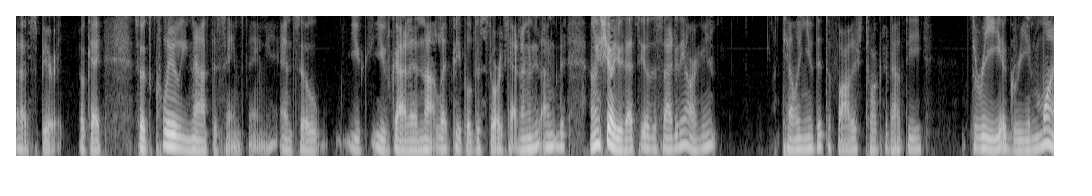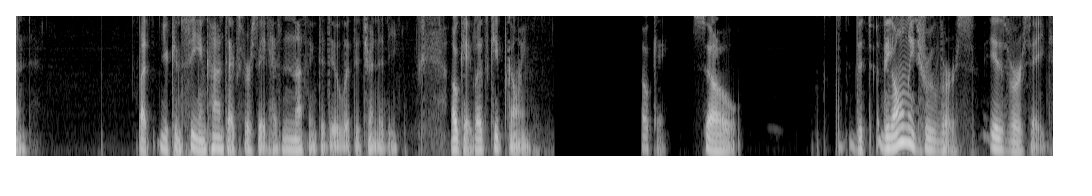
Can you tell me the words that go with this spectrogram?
uh, Spirit. Okay, so it's clearly not the same thing, and so you you've got to not let people distort that. I'm going I'm, I'm to show you that's the other side of the argument, telling you that the fathers talked about the three agree in one. But you can see in context, verse 8 has nothing to do with the Trinity. Okay, let's keep going. Okay, so the, the only true verse is verse 8.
